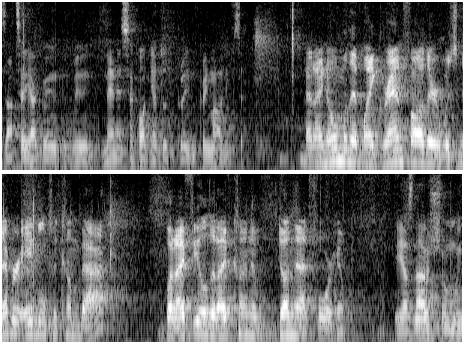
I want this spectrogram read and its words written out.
за це, як ви, ви мене сьогодні тут приймали все. And I know that my grandfather was never able to come back, but I feel that I've kind of done that for him. Я знаю, що мій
